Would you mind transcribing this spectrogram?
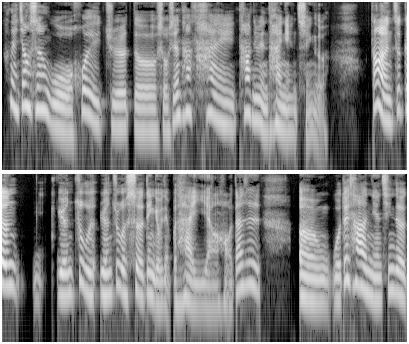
冈田将生，我会觉得，首先他太他有点太年轻了，当然这跟原著原著的设定有点不太一样哈。但是，嗯、我对他的年轻的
